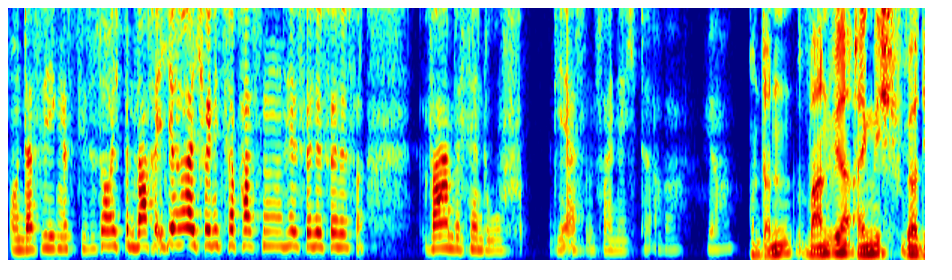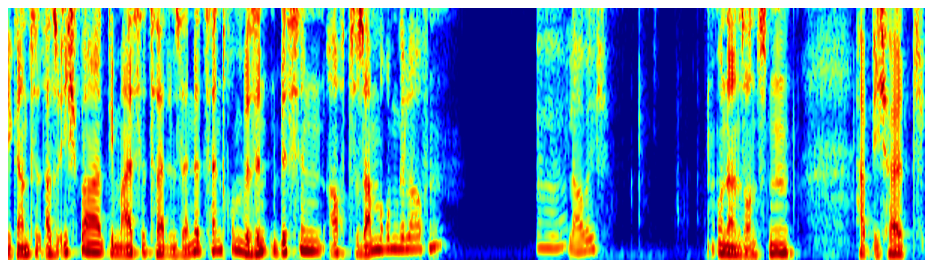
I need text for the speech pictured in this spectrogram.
Und deswegen ist dieses, oh, ich bin wach, ich, ja, ich will nichts verpassen, Hilfe, Hilfe, Hilfe. War ein bisschen doof, die ersten zwei Nächte, aber Ja. Und dann waren wir eigentlich, ja, die ganze, also ich war die meiste Zeit im Sendezentrum. Wir sind ein bisschen auch zusammen rumgelaufen, Mhm. glaube ich. Und ansonsten habe ich halt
